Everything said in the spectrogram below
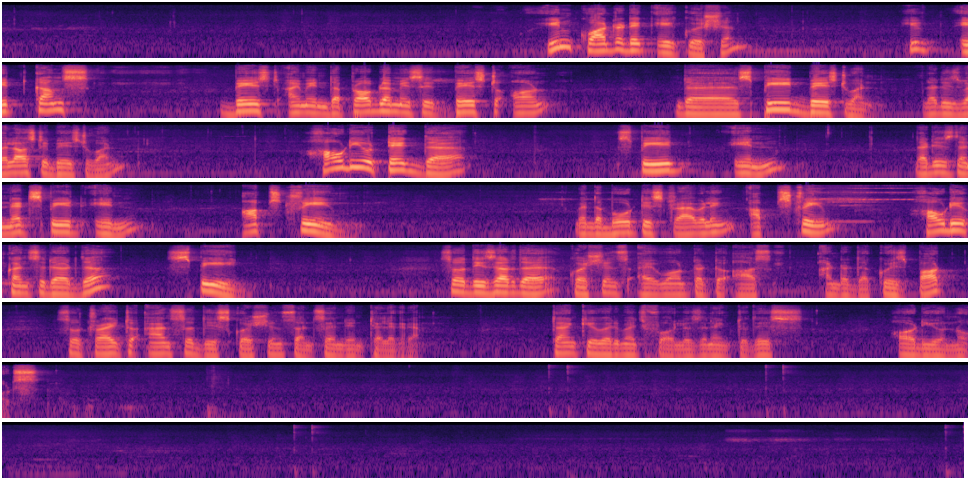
In quadratic equation if it comes based I mean the problem is based on the speed based one that is velocity based one. How do you take the speed in that is the net speed in upstream when the boat is traveling upstream how do you consider the speed so these are the questions I wanted to ask under the quiz part. So try to answer these questions and send in telegram. Thank you very much for listening to this audio notes.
